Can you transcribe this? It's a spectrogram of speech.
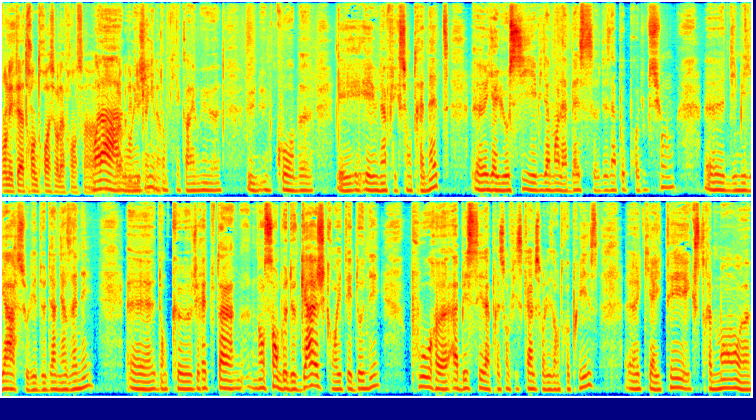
On était à 33 sur la France. Hein, voilà, à l'origine. Donc il y a quand même eu euh, une, courbe et, une inflexion très nette. Euh, il y a eu aussi évidemment la baisse des impôts de production, 10 euh, milliards sur les deux dernières années. donc je dirais tout un, ensemble de gages qui ont été donnés pour abaisser la pression fiscale sur les entreprises, qui a été extrêmement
